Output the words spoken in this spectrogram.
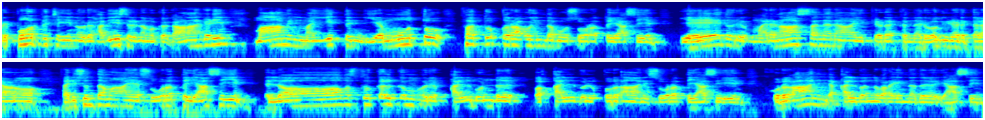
റിപ്പോർട്ട് ചെയ്യുന്ന ഒരു ഹദീസിൽ നമുക്ക് കാണാൻ കഴിയും. മാമിൻ മയ്യത്തിൻ യമൂത്തു ഫതുഖ്റഉ ഇൻദഹു സൂറത്ത് യാസീൻ. ഏതൊരു മരണാസന്നനായി കിടക്കുന്ന രോഗിയുടെ അടുക്കലാണോ പരിശുദ്ധമായ സൂറത്ത് യാസീൻ? എല്ലാ വസ്തുക്കൾക്കും ഒരു കൽബുണ്ട്. കൽബുൽ ഖുർആാനി സൂറത്ത് യാസീൻ. ഖുർആാനിന്റെ കൽവെന്ന് പറയുന്നത് യാസീൻ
